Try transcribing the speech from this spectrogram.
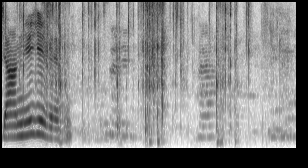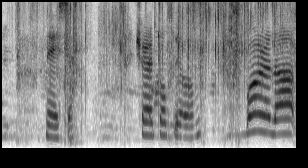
Canlıya gelelim. Neyse. Şöyle toplayalım. Bu arada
